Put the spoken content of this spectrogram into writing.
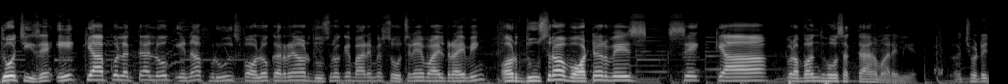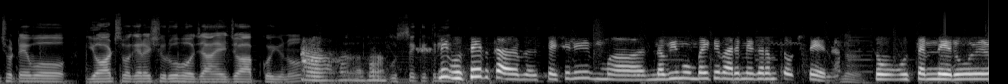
दो चीज़ें एक क्या आपको लगता है लोग इनफ रूल्स फॉलो कर रहे हैं और दूसरों के बारे में सोच रहे हैं वाइल्ड ड्राइविंग और दूसरा वाटरवेज से क्या प्रबंध हो सकता है हमारे लिए? छोटे छोटे वो यॉट्स वगैरह शुरू हो जाए जो आपको यू you नो हाँ, हाँ, हाँ। उससे कितनी नहीं उससे स्पेशली नवी मुंबई के बारे में अगर हम सोचते हैं ना हाँ, तो उस टाइम नेरुल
